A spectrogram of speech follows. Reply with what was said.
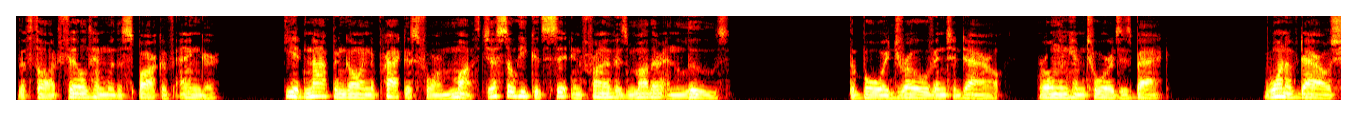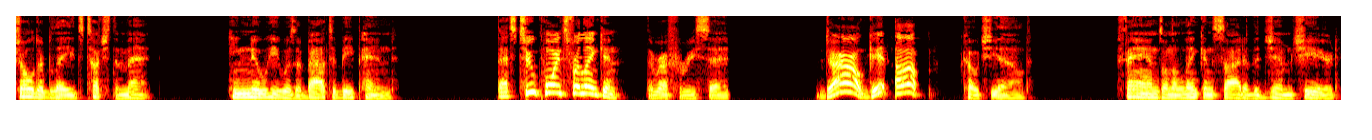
The thought filled him with a spark of anger. He had not been going to practice for a month just so he could sit in front of his mother and lose. The boy drove into Darrell, rolling him towards his back. One of Darrell's shoulder blades touched the mat. He knew he was about to be pinned. That's two points for Lincoln, the referee said. Darrell, get up, Coach yelled. Fans on the Lincoln side of the gym cheered.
